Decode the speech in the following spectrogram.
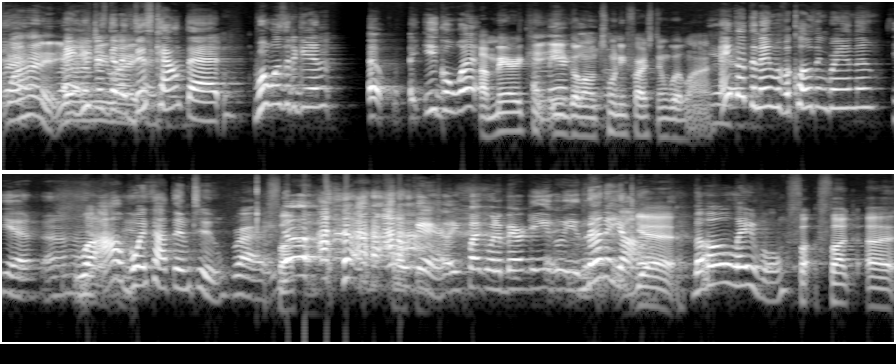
100. You know and you're I just mean? gonna Like, discount that. What was it again? Uh, Eagle what? American, American Eagle on 21st and Woodlawn. Yeah. Ain't that the name of a clothing brand though? yeah. Uh-huh. Well, I'll boycott them too. Right. Fuck. I don't care. Ain't fucking with American Eagle either. None of y'all. Yeah. The whole label. Fuck, fuck uh,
